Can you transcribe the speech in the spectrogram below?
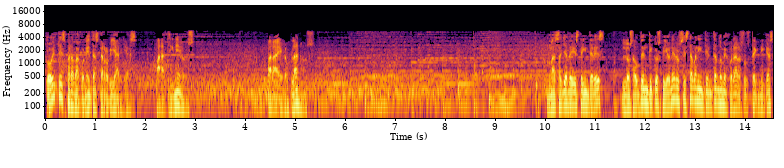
cohetes para vagonetas ferroviarias, para trineos, para aeroplanos. Más allá de este interés, los auténticos pioneros estaban intentando mejorar sus técnicas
